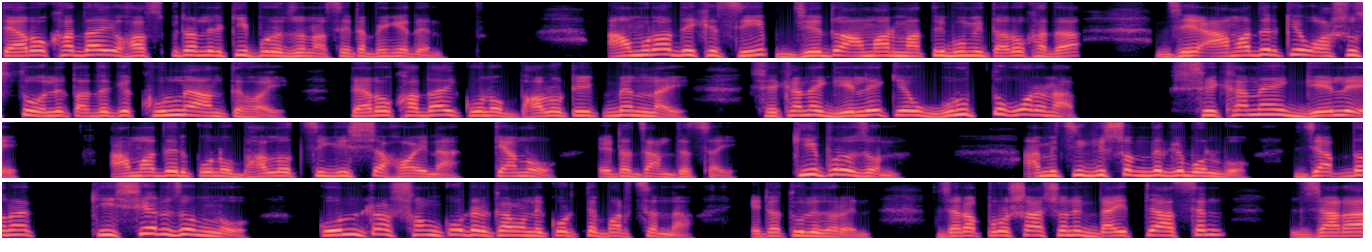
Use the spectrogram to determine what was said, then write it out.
তেরোখাদায় হসপিটালের কি প্রয়োজন আছে এটা ভেঙে দেন। আমরা দেখেছি যেহেতু আমার মাতৃভূমি তেরোখাদা, যে আমাদের কেউ অসুস্থ হলে তাদেরকে খুলনা আনতে হয়। তেরোখাদায় কোনো ভালো ট্রিটমেন্ট নাই। সেখানে গেলে কেউ গুরুত্ব করে না। সেখানে গেলে আমাদের কোনো ভালো চিকিৎসা হয় না। কেন? এটা জানতে চাই। কি প্রয়োজন? আমি চিকিৎসকদেরকে বলব যে আপনারা কিসের জন্য কোনটা সংকটের কারণে করতে পারছেন না? এটা তুলে ধরেন। যারা প্রশাসনিক দায়িত্বে আছেন, যারা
